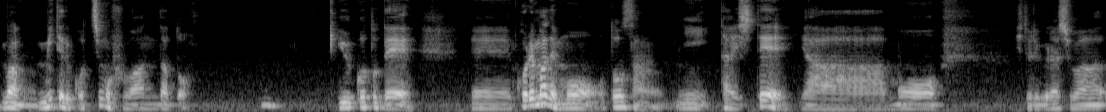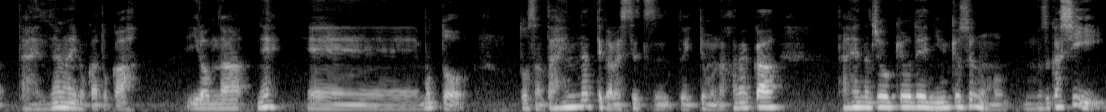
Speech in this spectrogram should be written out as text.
まあ、うん。見てるこっちも不安だとうん。いうことで、えーこれまでもお父さんに対して、いやーもう一人暮らしは大変じゃないのかとか、いろんなね、えーもっとお父さん大変になってから施設といってもなかなか大変な状況で入居するのも難しい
